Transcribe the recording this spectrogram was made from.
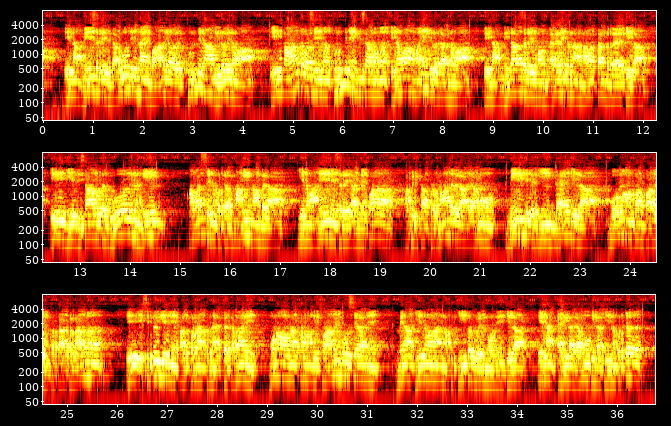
එහෙනම් මේ සැරේ දරුවෝ දෙන්නයි භාර්යාව තුන් දෙනාම ඉර වෙනවා. ඒකාන්ත වශයෙන්ම තුන් දෙනෙක් නිසා මම එනවාමයි කියලා දන්නවා. එහෙනම් මෙදාසරේ මම මැරෙන එක නම් නවත්තන්න බෑ කියලා ඒ ගිය දිශාවට දුවගෙන ගිහින් අවශ්‍ය වෙනකොට මගින් හම්බලා කියනවා අනේ මේසරේ යන්න එපා අපි ටිකක් ප්‍රමාද වෙලා යමු මේ විදිහට ගිහින් බෑ කියලා බොහොම අනුකම්පාවෙන් කතා කළාම ඒ සිටුදියනේ කල්පනා කරන ඇත්ත තමයි මොනවා වුණත් තමන්ගේ ස්වාමි පුරුෂයානේ මෙයා කියනවා නම් අපි කීකරු වෙන්න ඕනේ කියලා එහෙනම් ඇරිලා යමු කියලා කියනකොට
